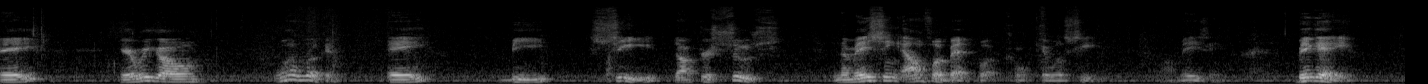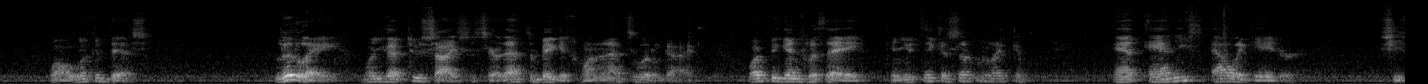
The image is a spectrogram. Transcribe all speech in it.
A, here we go. Well, look at A, B, C, Dr. Seuss, an amazing alphabet book. Okay, we'll see. Amazing. Big A. Well, look at this. Little a, well, you got two sizes there. That's the biggest one, and that's the little guy. What begins with A? Can you think of something like a, Aunt Annie's alligator? She's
